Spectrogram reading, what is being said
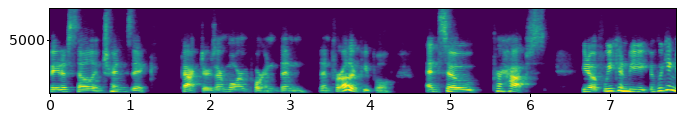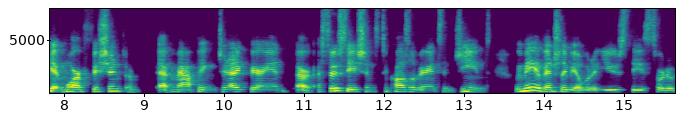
beta cell intrinsic factors are more important than than for other people and so perhaps you know if we can be if we can get more efficient at mapping genetic variant or associations to causal variants in genes we may eventually be able to use these sort of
